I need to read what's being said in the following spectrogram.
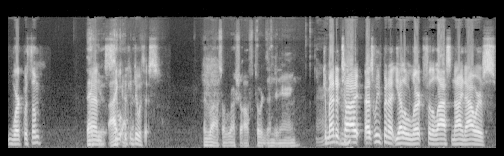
work with them Thank and you. see I what we can it. do with this. And Ross, I'll rush off towards engineering. All right. Commander Ty, as we've been at yellow alert for the last nine hours,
